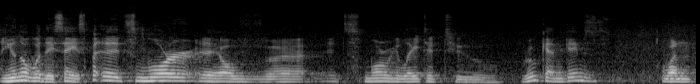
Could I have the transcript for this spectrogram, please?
You know what they say? It's, it's more uh, of uh, it's more related to rook and games when so-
